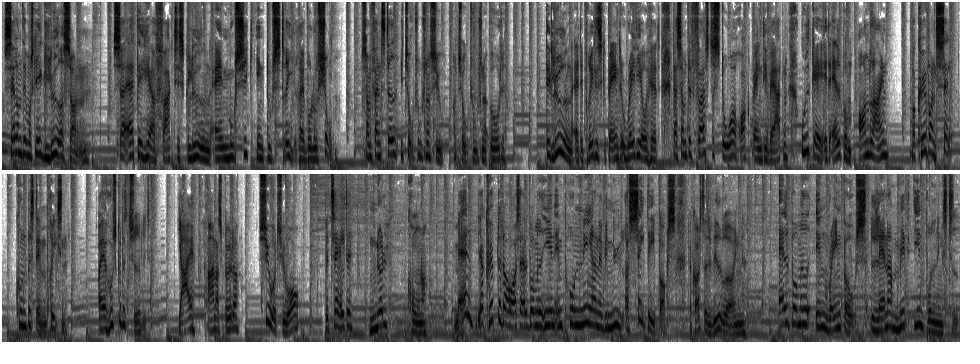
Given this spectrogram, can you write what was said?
Selvom det måske ikke lyder sådan, så er det her faktisk lyden af en musikindustri-revolution, som fandt sted i 2007 og 2008. Det er lyden af det britiske band Radiohead, der som det første store rockband i verden udgav et album online, hvor køberen selv kunne bestemme prisen. Og jeg husker det tydeligt. Jeg, Anders Bøtter, 27 år, betalte 0 kroner men jeg købte dog også albummet i en imponerende vinyl- og CD-boks, der kostede det hvide ud af øjnene. Albummet In Rainbows lander midt i en brydningstid.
